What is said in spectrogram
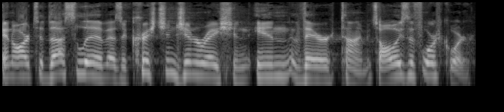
and are to thus live as a Christian generation in their time. It's always the fourth quarter,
